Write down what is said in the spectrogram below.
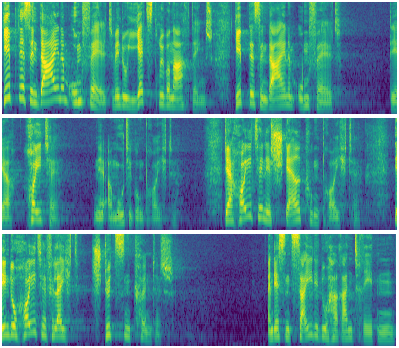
Gibt es in deinem Umfeld, wenn du jetzt drüber nachdenkst, gibt es in deinem Umfeld, der heute eine Ermutigung bräuchte, der heute eine Stärkung bräuchte, den du heute vielleicht stützen könntest, an dessen Seite du herantreten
